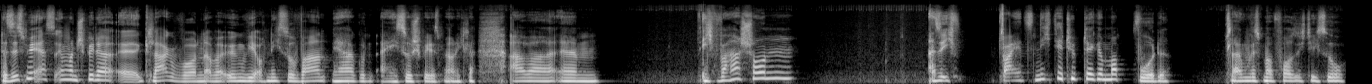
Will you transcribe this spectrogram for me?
das ist mir erst irgendwann später äh, klar geworden, aber irgendwie auch nicht so wahr. Ja, gut, eigentlich so spät ist mir auch nicht klar. Aber ähm, ich war schon. Also ich war jetzt nicht der Typ, der gemobbt wurde. Sagen wir es mal vorsichtig so.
